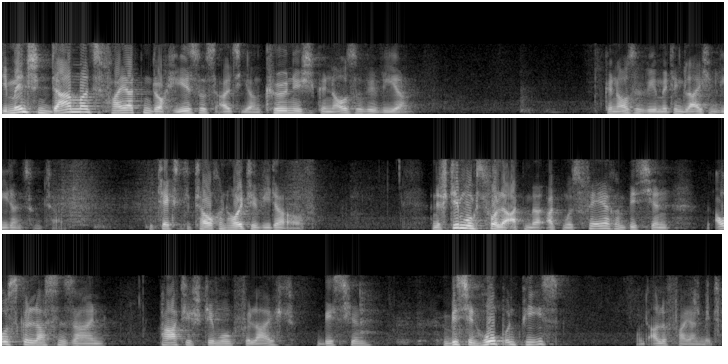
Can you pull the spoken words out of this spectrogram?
Die Menschen damals feierten doch Jesus als ihren König genauso wie wir. Genauso wie wir mit den gleichen Liedern zum Teil. Die Texte tauchen heute wieder auf eine stimmungsvolle Atmosphäre, ein bisschen ausgelassen sein, Partystimmung vielleicht, ein bisschen, ein bisschen Hope und Peace und alle feiern mit.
